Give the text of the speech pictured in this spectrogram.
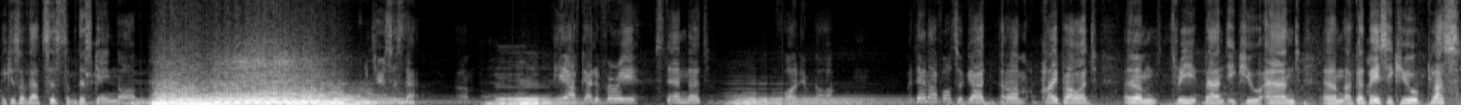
because of that system. This gain knob I've got a very standard volume knob, but then I've also got um, high-powered um, three-band EQ, and um, I've got bass EQ plus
